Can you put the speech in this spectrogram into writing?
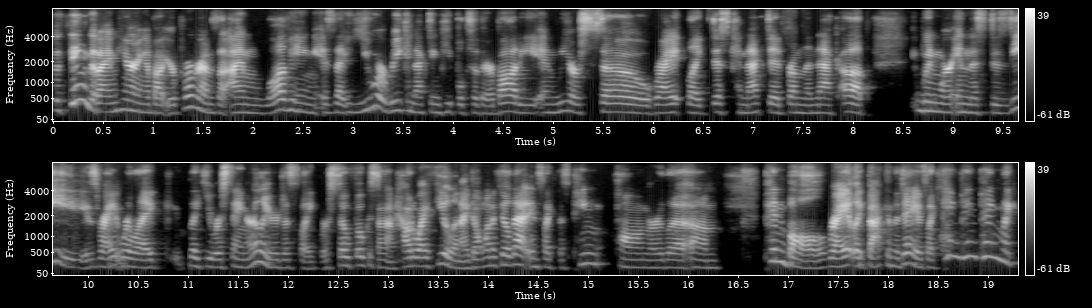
the thing that I'm hearing about your programs that I'm loving is that you are reconnecting people to their body. And we are so right, like disconnected from the neck up when we're in this disease, right? We're like, like you were saying earlier, just like we're so focused on how do I feel, and I don't want to feel that. And it's like this ping pong or the um, pinball, right? Like back in the day, it's like ping, ping, ping. Like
